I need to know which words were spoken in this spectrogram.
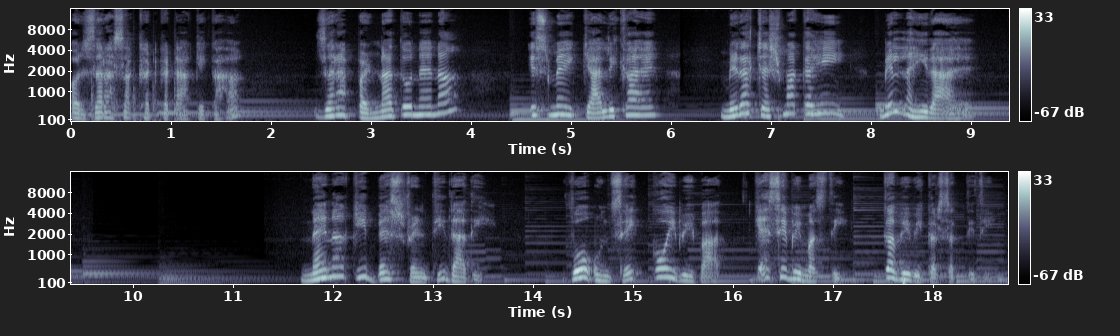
और जरा सा खटखटा के कहा, जरा पढ़ना तो नैना, इसमें क्या लिखा है? मेरा चश्मा कहीं मिल नहीं रहा है. नैना की बेस्ट फ्रेंड थी दादी। वो उनसे कोई भी बात, कैसे भी मस्ती कभी भी कर सकती थी।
